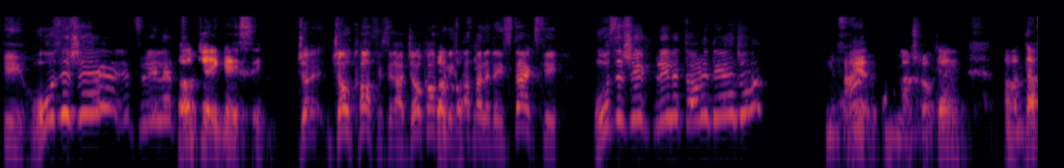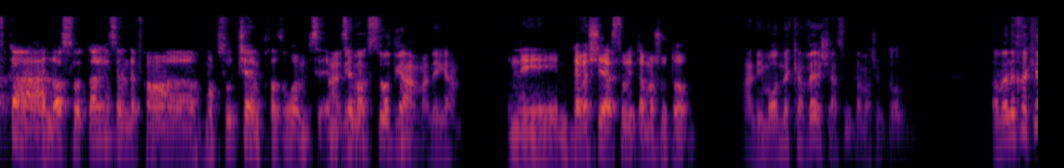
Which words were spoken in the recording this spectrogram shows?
כי הוא זה שהפליל את לא ג'יי גייסי. ג'ו- קופי סליחה ג'ו קופי נחטף. על ידי סטאקס כי הוא זה שהפליל את טוני דיאנג'לו ממש לא כן. אבל דווקא לוס לותריוס, אני דווקא מבסוט שהם חזרו. אני מבסוט. גם אני גם אני מקווה שיעשו איתם משהו טוב. אני מאוד מקווה שיעשו איתם משהו טוב. אבל נחכה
